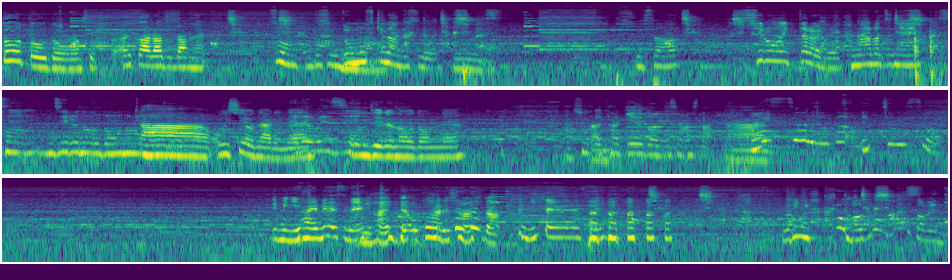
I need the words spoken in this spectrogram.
豆とうどんはそ相変わらずだね。そう私うどんも好きなんですよ、でさ白行ったらね必ずね豚汁のうどんを頼むんですよあー美味しいよねあれね。豚汁のうどんね。確かに。かけうどんにしました。はい。美味しそうやば。めっちゃ美味しそう。リミ2杯目です2ね杯目おかわりしました。2杯目ですね。リミ今日マグロ何個食べんの。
